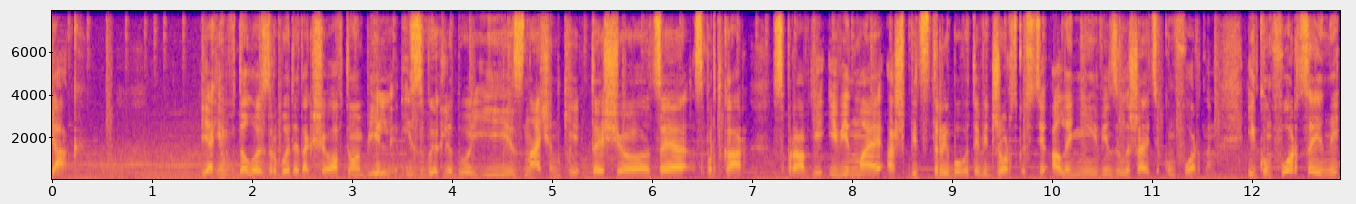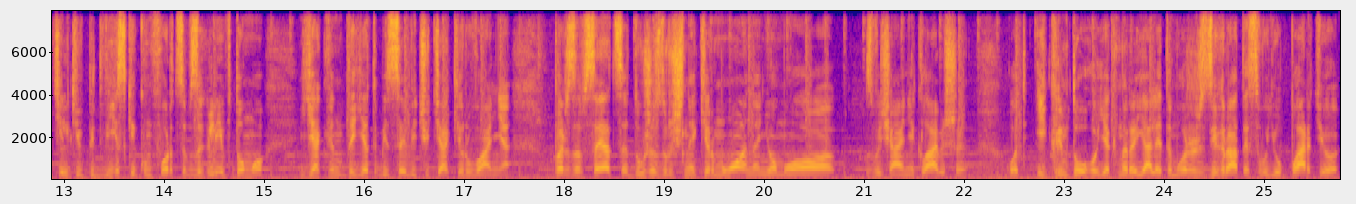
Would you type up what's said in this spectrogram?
Як? Як їм вдалося зробити так, що автомобіль із вигляду і з начинки, те, що це спорткар справді, і він має аж підстрибувати від жорсткості, але ні, він залишається комфортним. І комфорт це не тільки в підвісці, комфорт це взагалі в тому, як він дає тобі це відчуття керування. Перш за все, це дуже зручне кермо. На ньому звичайні клавіші. От і крім того, як на роялі, ти можеш зіграти свою партію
